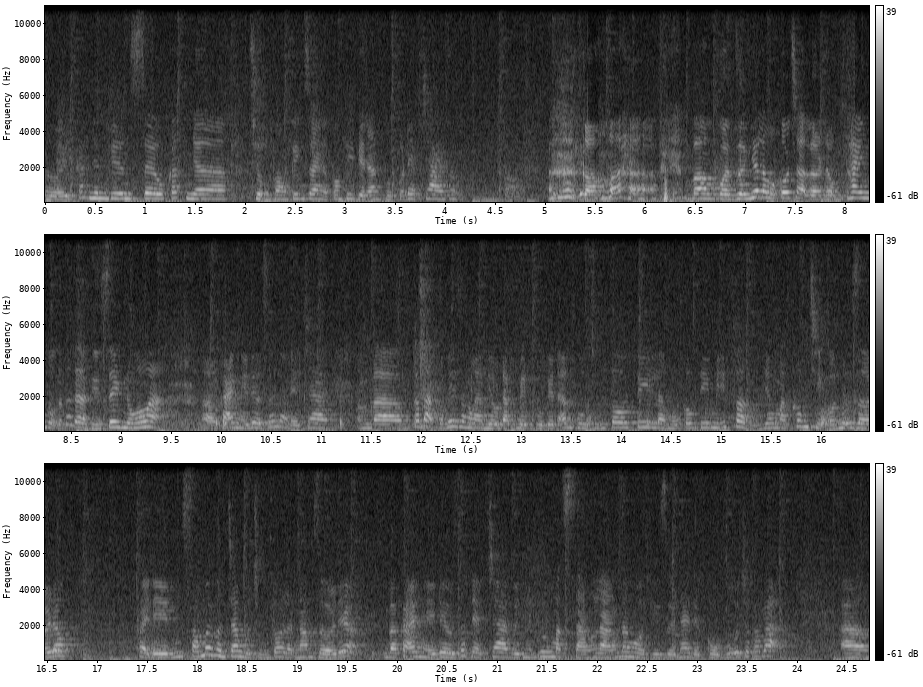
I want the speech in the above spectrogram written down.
giới các nhân viên sale các nhà, trưởng phòng kinh doanh ở công ty Việt An Phú có đẹp trai không? có. Vâng và dường như là một câu trả lời đồng thanh của tất cả thí sinh đúng không ạ? À, các anh ấy đều rất là đẹp trai. Và các bạn có biết rằng là điều đặc biệt của Việt An Phú chúng tôi tuy là một công ty mỹ phẩm nhưng mà không chỉ có nữ giới đâu. Phải đến 60% của chúng tôi là nam giới đấy ạ. Và các anh ấy đều rất đẹp trai với những gương mặt sáng láng đang ngồi phía dưới này để cổ vũ cho các bạn. À,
